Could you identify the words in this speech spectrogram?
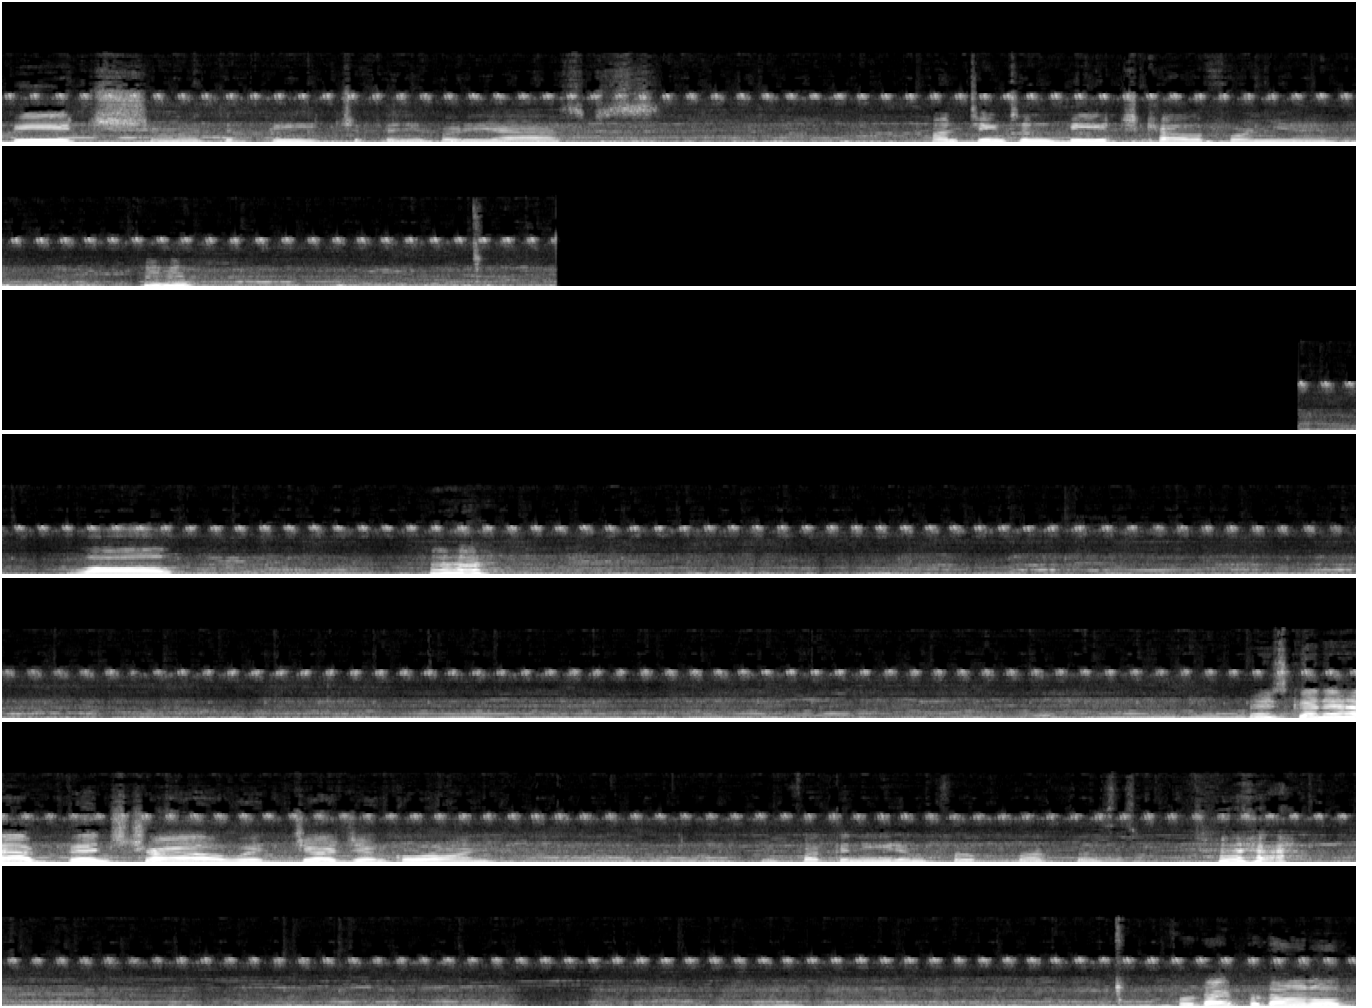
Beach. I'm at the beach if anybody asks. Huntington Beach, California. Lol. He's gonna have bench trial with Judge Engoron. You fucking eat him for breakfast. for diaper Donald.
